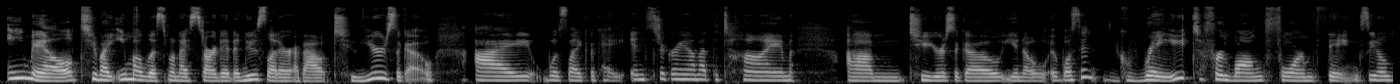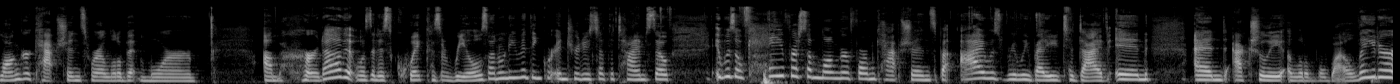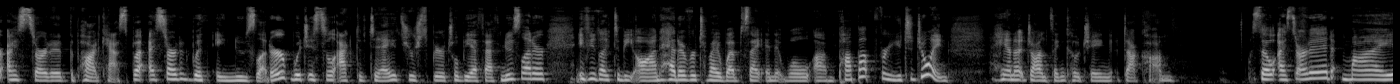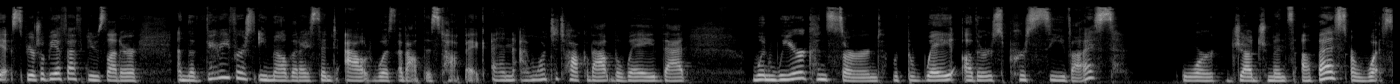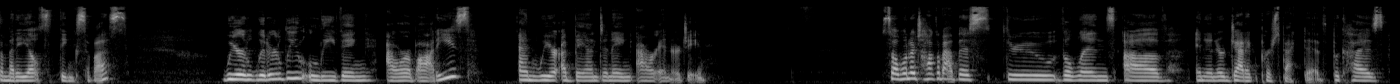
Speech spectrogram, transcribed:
email to my email list when I started a newsletter about two years ago. I was like, okay, Instagram at the time um, two years ago, you know, it wasn't great for long form things. You know, longer captions were a little bit more um, heard of. It wasn't as quick because reels, I don't even think were introduced at the time. So it was okay for some longer form captions, but I was really ready to dive in. And actually, a little while later, I started the podcast. But I started with a newsletter, which is still active today. It's your Spiritual BFF newsletter. If you'd like to be on, head over to my website and it will um, pop up for you to join hannahjohnsoncoaching.com. So I started my spiritual BFF newsletter, and the very first email that I sent out was about this topic. And I want to talk about the way that when we are concerned with the way others perceive us, or judgments of us, or what somebody else thinks of us, we are literally leaving our bodies and we are abandoning our energy. So I want to talk about this through the lens of an energetic perspective because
